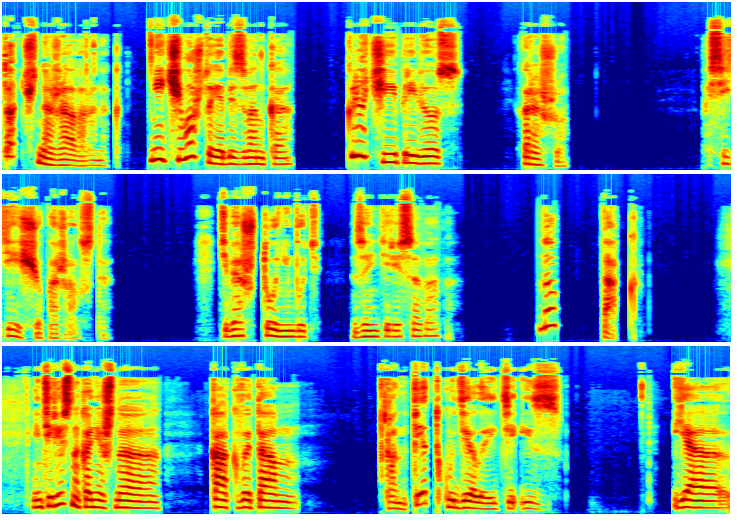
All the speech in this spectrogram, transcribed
Точно жаворонок. Ничего, что я без звонка. Ключи привез. Хорошо. Посиди еще, пожалуйста. Тебя что-нибудь заинтересовало? Ну, так. Интересно, конечно, как вы там конфетку делаете из... Я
